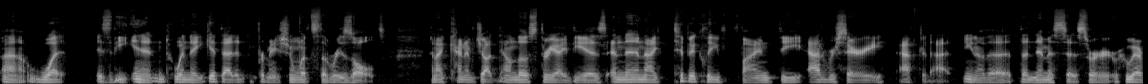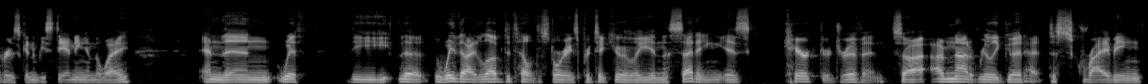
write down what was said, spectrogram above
uh, what is the end when they get that information? What's the result? and I kind of jot down those three ideas, and then I typically find the adversary after that. You know, the the nemesis or whoever is going to be standing in the way, and then with the the the way that I love to tell the stories, particularly in the setting, is character driven. So I, I'm not really good at describing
